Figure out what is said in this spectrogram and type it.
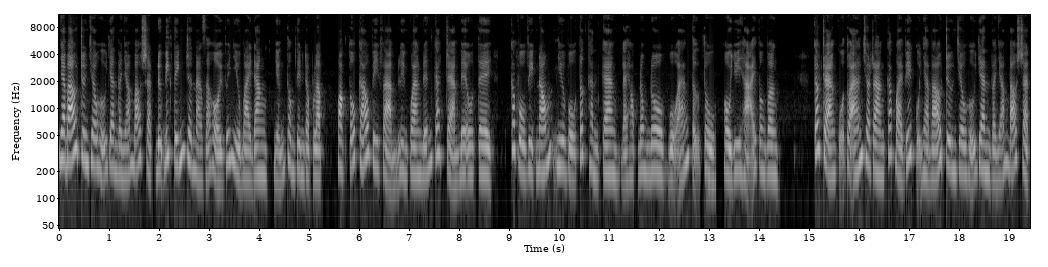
Nhà báo Trương Châu Hữu Danh và nhóm báo sạch được biết tiếng trên mạng xã hội với nhiều bài đăng, những thông tin độc lập hoặc tố cáo vi phạm liên quan đến các trạm BOT, các vụ việc nóng như vụ Tất Thành Cang, Đại học Đông Đô, vụ án tử tù, Hồ Duy Hải, vân vân. Cáo trạng của tòa án cho rằng các bài viết của nhà báo Trương Châu Hữu Danh và nhóm báo sạch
